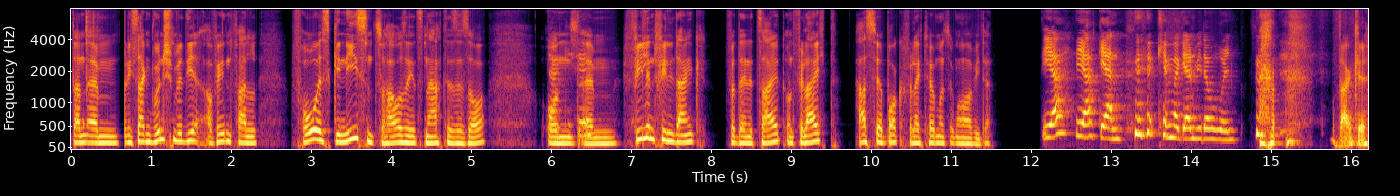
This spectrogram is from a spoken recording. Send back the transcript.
Dann ähm, würde ich sagen, wünschen wir dir auf jeden Fall frohes Genießen zu Hause jetzt nach der Saison. Und ähm, vielen, vielen Dank für deine Zeit und vielleicht hast du ja Bock, vielleicht hören wir uns irgendwann mal wieder. Ja, ja, gern. Können wir gern wiederholen. Danke.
